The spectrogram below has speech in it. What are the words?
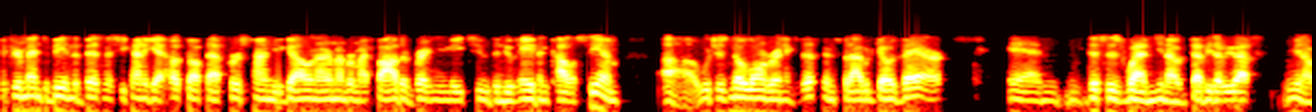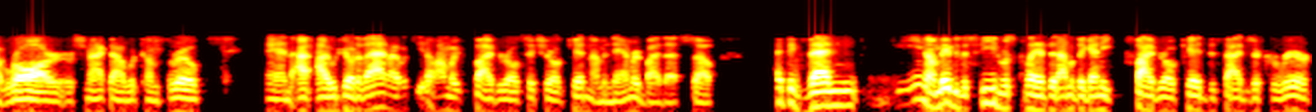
if you're meant to be in the business, you kind of get hooked off that first time you go. And I remember my father bringing me to the New Haven Coliseum, uh, which is no longer in existence, but I would go there, and this is when you know WWF, you know Raw or, or SmackDown would come through, and I, I would go to that, and I would you know I'm a five year old, six year old kid, and I'm enamored by this, so. I think then, you know, maybe the seed was planted. I don't think any five year old kid decides their career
